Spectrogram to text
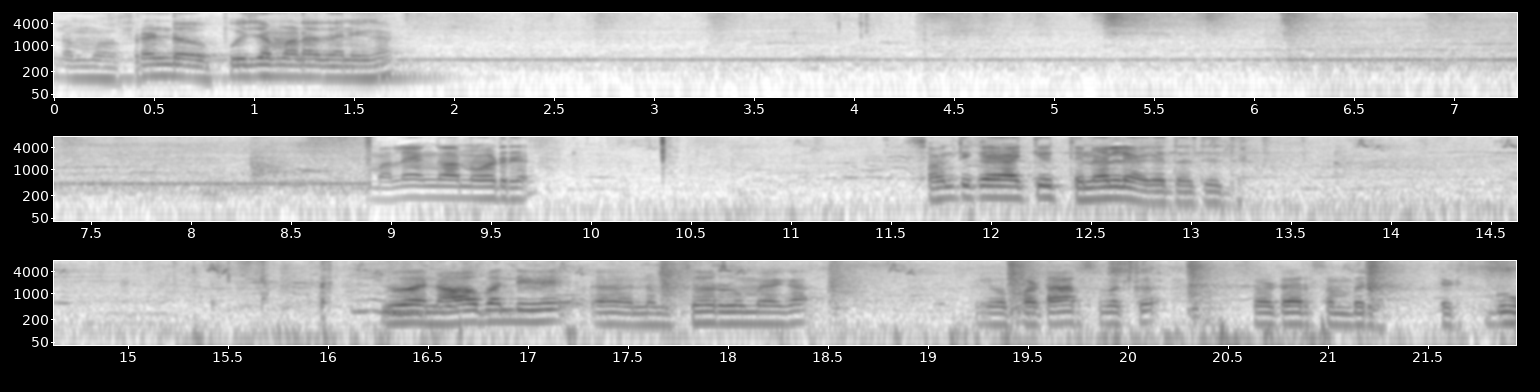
ನಮ್ಮ ಫ್ರೆಂಡ್ ಪೂಜೆ ಮಾಡೋದಾನೀಗ ಮಲೆ ಹಂಗ ನೋಡ್ರಿ. ಸೌಂತಿಕಾಯಿ ಹಾಕಿ ತಿನ್ನಲ್ಲೇ ಆಗೈತೆ ಇದು ಇವಾಗ ನಾವು ಬಂದೀವಿ ನಮ್ಮ ಸರ್ ರೂಮ್ಯಾಗ ಇವಾಗ ಪಟಾರ್ಸ್ಬೇಕು ಪಟಾರ್ಸಂಬರಿ ಲೆಟ್ಸ್ ಗೋ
